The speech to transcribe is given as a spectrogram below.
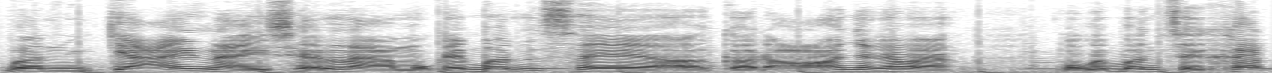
Bên trái này sẽ là một cái bến xe ở cờ đỏ nha các bạn. Một cái bến xe khách.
